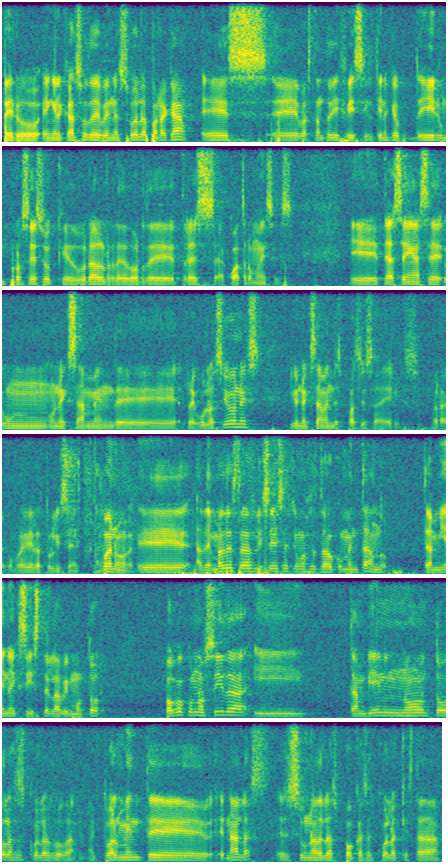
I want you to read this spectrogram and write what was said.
Pero en el caso de Venezuela para acá es eh, bastante difícil. Tienes que ir un proceso que dura alrededor de 3 a 4 meses. Eh, te hacen hacer un, un examen de regulaciones y un examen de espacios aéreos para convalidar tu licencia. Ah. Bueno, eh, además de estas licencias que hemos estado comentando, también existe la bimotor, poco conocida y también no todas las escuelas lo dan. Actualmente en Alas es una de las pocas escuelas que está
